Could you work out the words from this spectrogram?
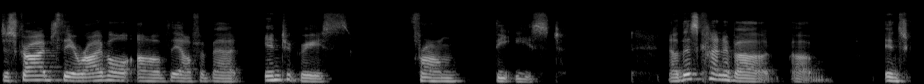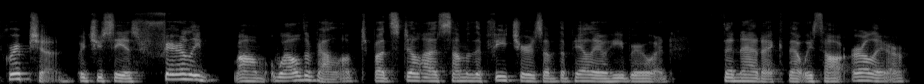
describes the arrival of the alphabet into Greece from the East. Now, this kind of a, a inscription, which you see is fairly um, well developed, but still has some of the features of the Paleo Hebrew and phonetic that we saw earlier,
